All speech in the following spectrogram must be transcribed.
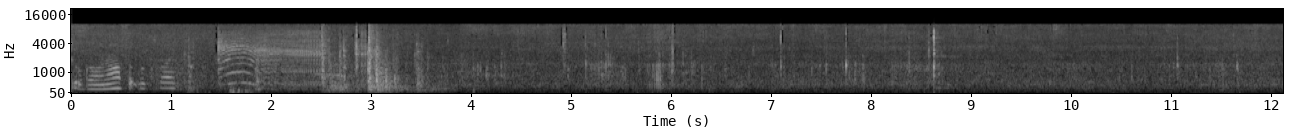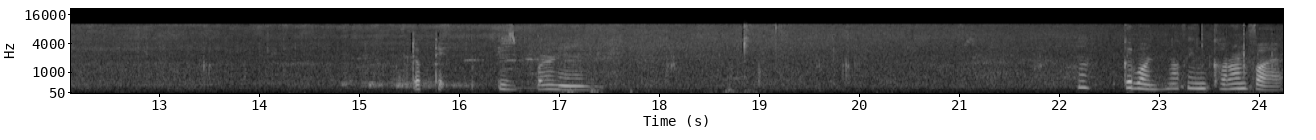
Still going off, it looks like. Duct tape is burning. Huh, good one. Nothing caught on fire.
